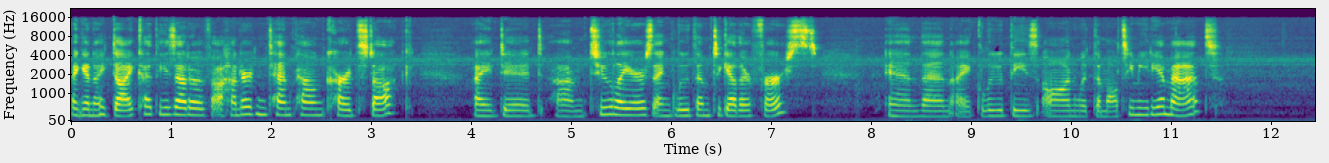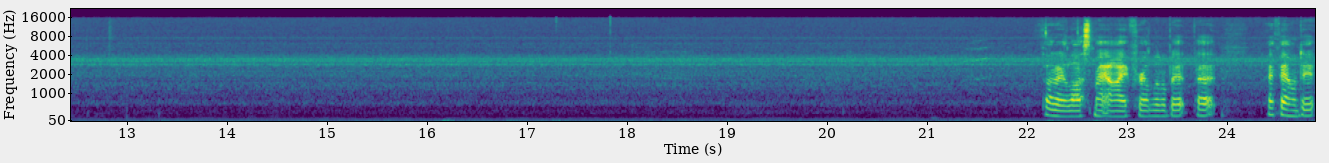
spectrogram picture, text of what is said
Again, I die cut these out of 110 pound cardstock. I did um, two layers and glued them together first. And then I glued these on with the multi medium matte. Thought I lost my eye for a little bit, but I found it.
